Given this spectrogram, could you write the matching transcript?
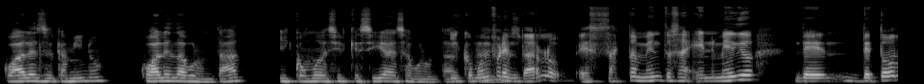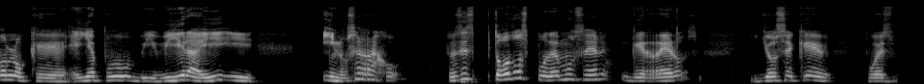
¿Cuál es el camino? ¿Cuál es la voluntad? Y cómo decir que sí a esa voluntad. Y cómo enfrentarlo. Exactamente, o sea, en medio de, de todo lo que ella pudo vivir ahí y, y no se rajó. Entonces, todos podemos ser guerreros. Yo sé que, pues,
